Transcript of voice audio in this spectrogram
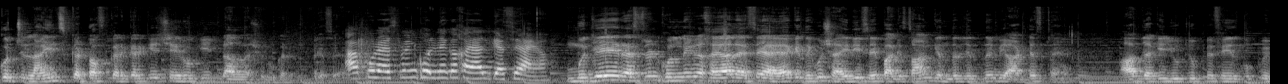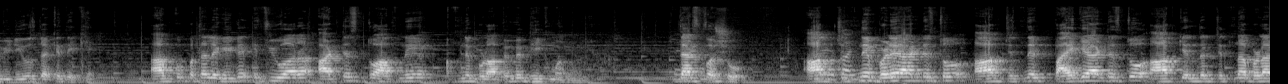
कुछ लाइंस कट ऑफ़ कर करके शेरों की डालना शुरू कर दी। जैसे आपको रेस्टोरेंट खोलने का ख्याल कैसे आया? मुझे रेस्टोरेंट खोलने का ख्याल ऐसे आया कि देखो शायरी से पाकिस्तान के अंदर जितने भी आर्टिस्ट हैं आप जाके यूट्यूब पे फेसबुक पे वीडियोस जाके देखें। आपको पता लगेगा इफ़ यू आर आर्टिस्ट तो आपने अपने बुढ़ापे में भीख मांगनी है। दैट्स फॉर शो आप जितने बड़े आर्टिस्ट हो आप जितने पाए के आर्टिस्ट हो आपके अंदर जितना बड़ा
